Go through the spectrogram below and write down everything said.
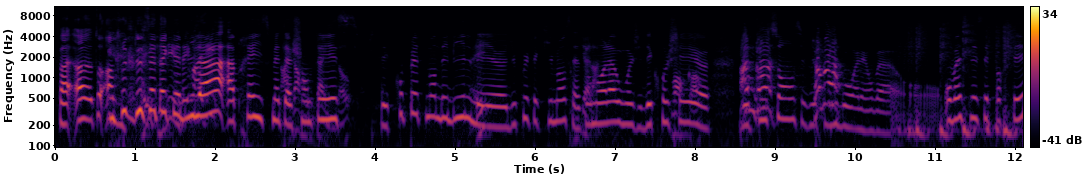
Enfin, un, un truc de cet acabit-là. Après, ils se mettent à chanter. C'est complètement débile, mais euh, du coup, effectivement, c'est à ce moment-là où moi j'ai décroché euh, de tout sens et je me suis dit, bon, allez, on va, on va se laisser porter.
